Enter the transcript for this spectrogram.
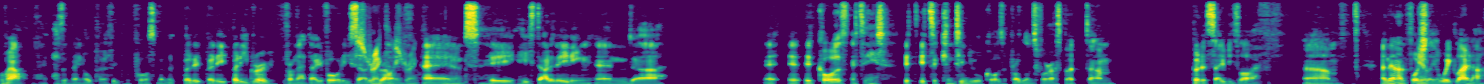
well, it hasn't been all perfect, of course, but but it, but he but he grew from that day forward. He started strength growing, strength. and yeah. he he started eating, and uh, it, it, it, caused it's it, it, it's a continual cause of problems for us, but um, but it saved his life. Um, and then, unfortunately, yep. a week later,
